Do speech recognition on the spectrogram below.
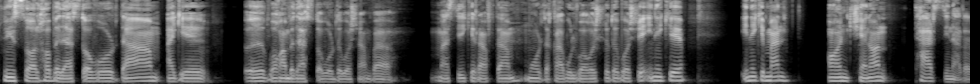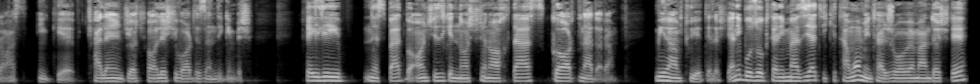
تو این سالها به دست آوردم اگه واقعا به دست آورده باشم و مسیری که رفتم مورد قبول واقع شده باشه اینه که اینه که من آنچنان ترسی ندارم از اینکه چلنج یا چالشی وارد زندگیم بشه. خیلی نسبت به آن چیزی که ناشناخته است گارد ندارم. میرم توی دلش. یعنی بزرگترین مزیتی که تمام این تجربه به من داشته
